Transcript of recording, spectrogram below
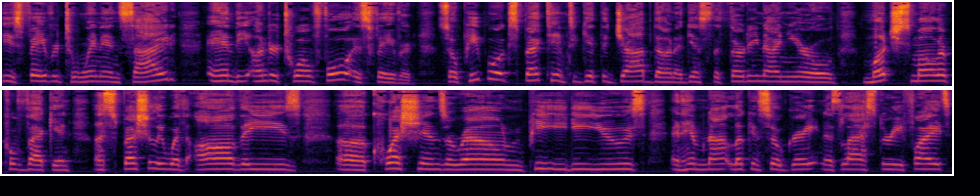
He's favored to win inside, and the under 12 full is favored. So people expect him to get the job done against the 39 year old, much smaller Povetkin, especially with all these uh, questions around PED use and him not looking so great in his last three fights.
